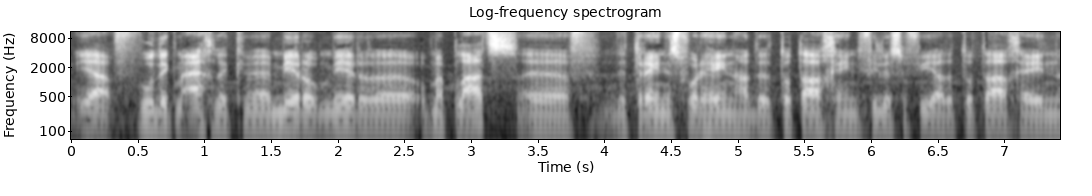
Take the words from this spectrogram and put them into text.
ja, voelde ik me eigenlijk eh, meer op, meer, eh, op mijn plaats. De trainers voorheen hadden totaal geen filosofie, hadden totaal geen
